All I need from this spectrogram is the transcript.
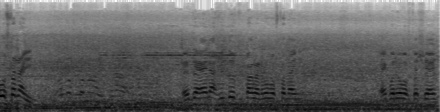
অবস্থা নাই? এই দেখেন আসলে তো পাগলাটার অবস্থা নাই। একবারে অবস্থা শেষ।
